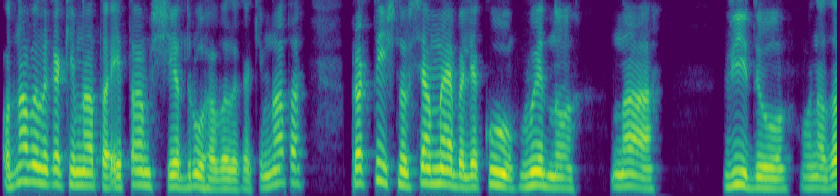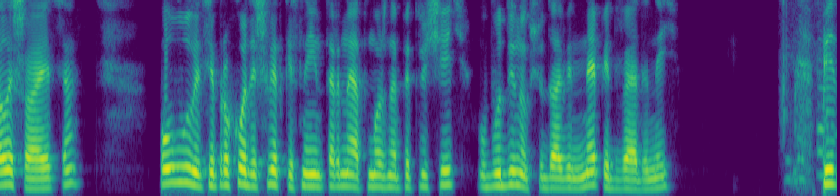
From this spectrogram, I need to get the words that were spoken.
Одна велика кімната, і там ще друга велика кімната. Практично вся мебель, яку видно на відео, вона залишається. По вулиці проходить швидкісний інтернет, можна підключити. У будинок сюди він не підведений. Під-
